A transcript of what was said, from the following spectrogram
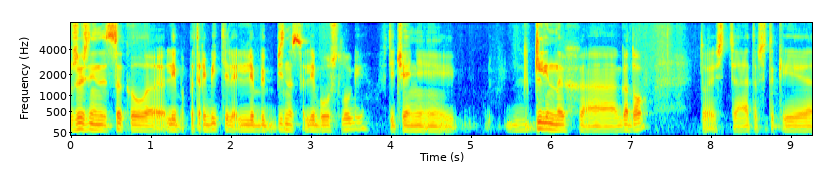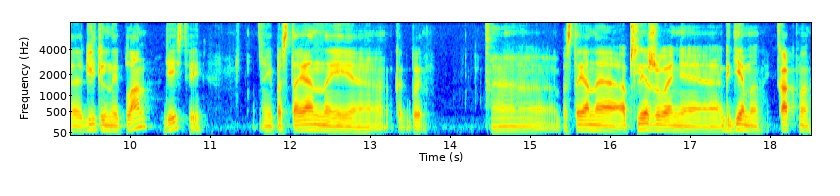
жизненный цикл э, либо потребителя, либо бизнеса, либо услуги в течение длинных годов. То есть это все-таки длительный план действий и постоянный, как бы, постоянное обслеживание, где мы, как мы,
